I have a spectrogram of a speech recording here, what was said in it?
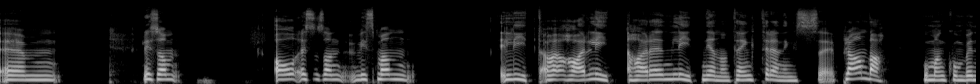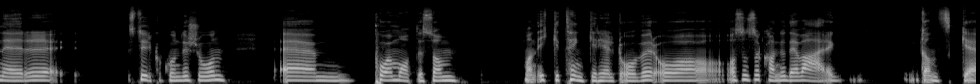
ehm, liksom, all, liksom sånn, Hvis man lite, har, lit, har en liten gjennomtenkt treningsplan, da, hvor man kombinerer styrke og kondisjon um, på en måte som man ikke tenker helt over, og, og sånn så kan jo det være ganske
